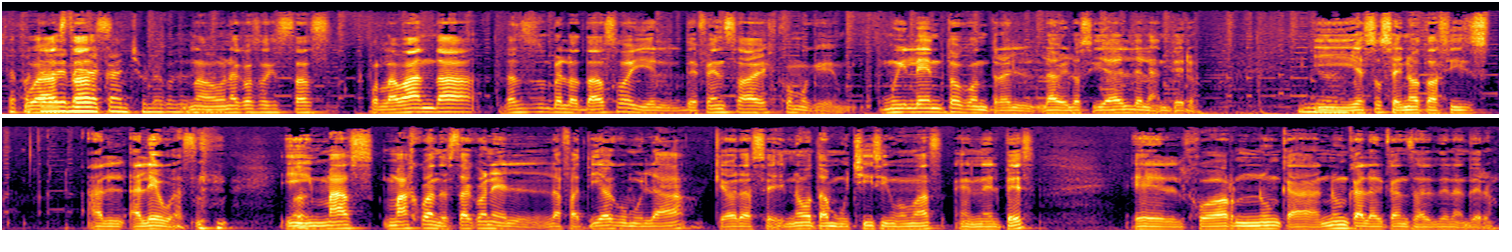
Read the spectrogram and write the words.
O sea, Juegas, patear de media cancha, una cosa así. No, una cosa es que estás por la banda, lanzas un pelotazo y el defensa es como que muy lento contra el- la velocidad del delantero. Y eso se nota así al- a leguas. y Ah. más, más cuando está con el, la fatiga acumulada, que ahora se nota muchísimo más en el PES, el jugador nunca, nunca le alcanza al delantero.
